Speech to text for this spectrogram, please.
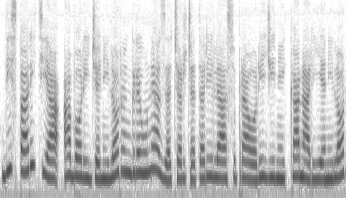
Dispariția aborigenilor îngreunează cercetările asupra originii canarienilor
